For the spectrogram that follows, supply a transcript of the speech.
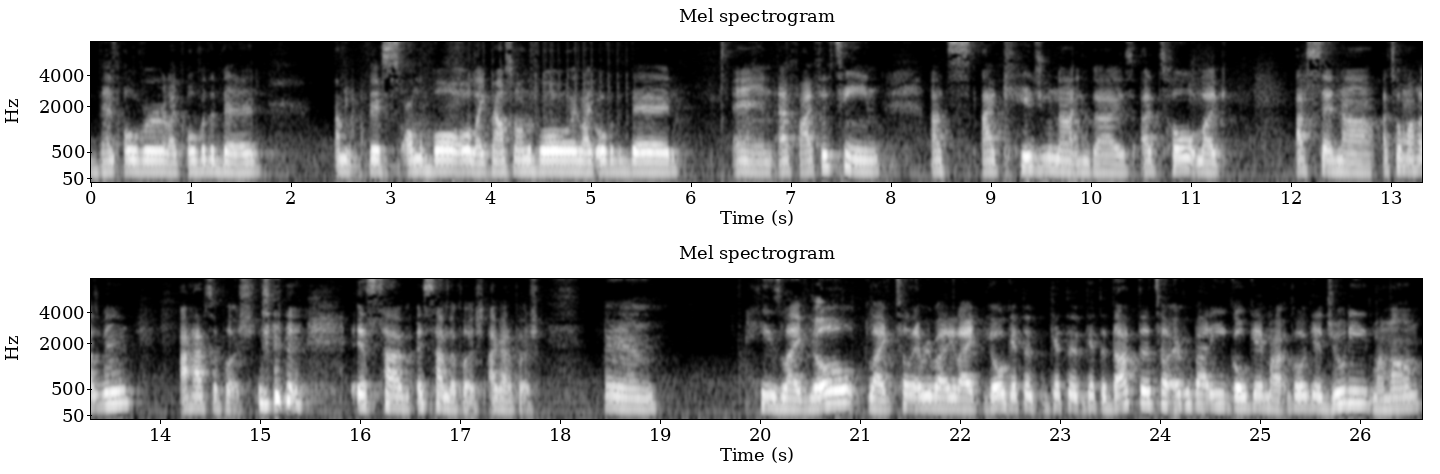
bent over, like over the bed. I'm like this on the ball, like bouncing on the ball and like over the bed. And at 5:15, I I kid you not, you guys. I told like, I said nah. I told my husband I have to push. it's time. It's time to push. I gotta push and he's like, yo, like telling everybody, like, yo, get the get the get the doctor, tell everybody, go get my go get Judy, my mom,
